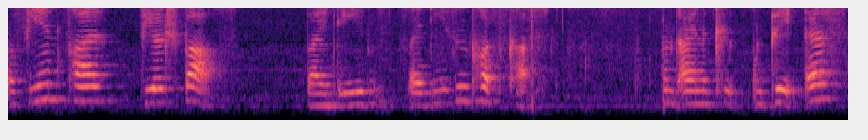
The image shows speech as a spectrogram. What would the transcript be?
Auf jeden Fall viel Spaß bei, dem, bei diesem Podcast. Und, eine, und PS,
